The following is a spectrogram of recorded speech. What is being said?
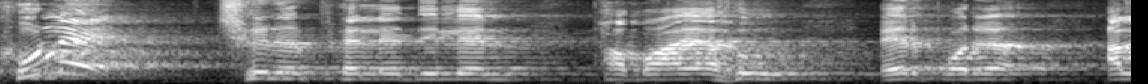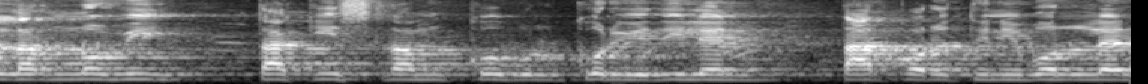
খুলে ছিঁড়ে ফেলে দিলেন। ফাবায়াহু। এরপরে আল্লাহর নবী তাকে ইসলাম কবুল করিয়ে দিলেন। তারপরে তিনি বললেন,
